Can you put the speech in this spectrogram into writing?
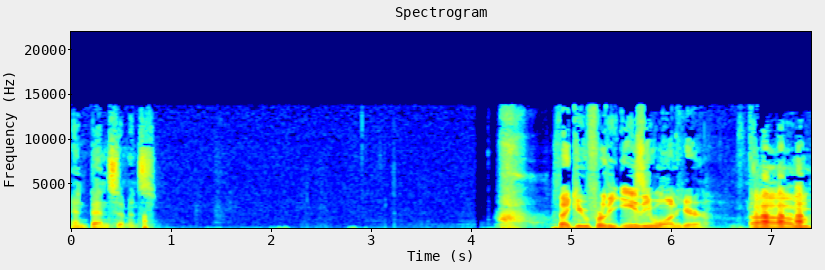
and Ben Simmons. Thank you for the easy one here. Um,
